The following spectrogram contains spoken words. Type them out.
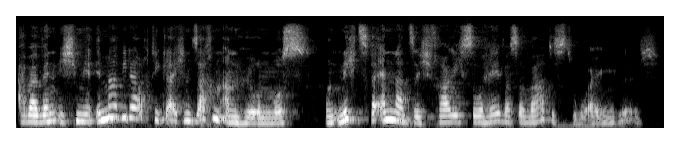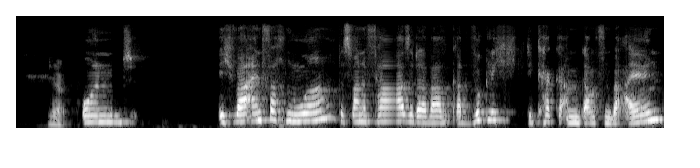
Aber wenn ich mir immer wieder auch die gleichen Sachen anhören muss und nichts verändert sich, frage ich so, hey, was erwartest du eigentlich? Ja. Und ich war einfach nur, das war eine Phase, da war gerade wirklich die Kacke am Dampfen bei allen.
